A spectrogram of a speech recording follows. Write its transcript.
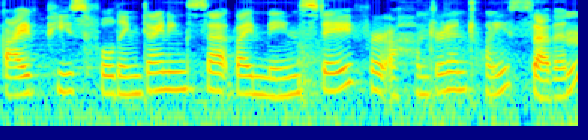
five-piece folding dining set by Mainstay for 127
